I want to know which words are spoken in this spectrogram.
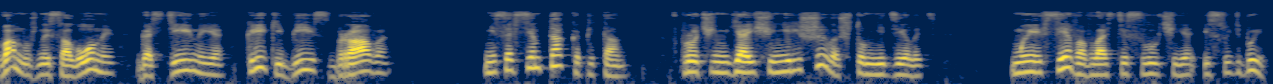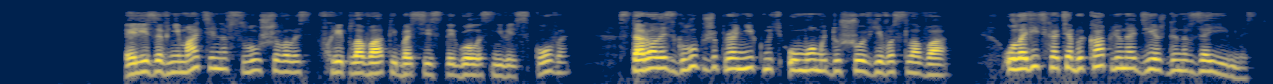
Вам нужны салоны, гостиные, крики бис, браво». «Не совсем так, капитан. Впрочем, я еще не решила, что мне делать. Мы все во власти случая и судьбы». Элиза внимательно вслушивалась в хрипловатый басистый голос Невельского, старалась глубже проникнуть умом и душой в его слова, уловить хотя бы каплю надежды на взаимность.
